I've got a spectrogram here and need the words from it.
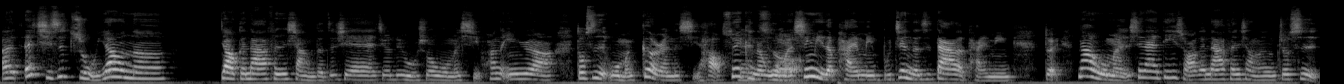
哎哎，其实主要呢。要跟大家分享的这些，就例如说我们喜欢的音乐啊，都是我们个人的喜好，所以可能我们心里的排名不见得是大家的排名。对，那我们现在第一首要跟大家分享的，就是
